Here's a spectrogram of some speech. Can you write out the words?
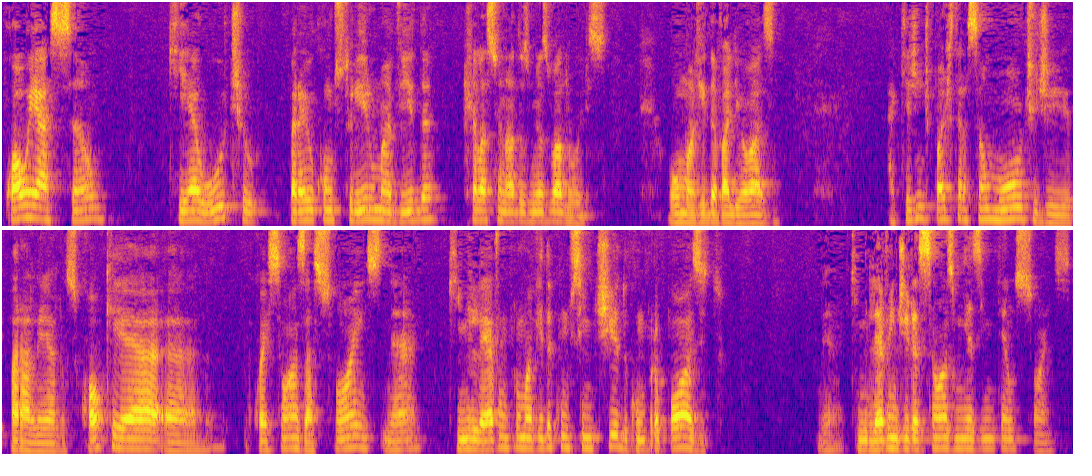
qual é a ação que é útil para eu construir uma vida relacionada aos meus valores, ou uma vida valiosa. Aqui a gente pode traçar um monte de paralelos. Qual que é, uh, quais são as ações, né, que me levam para uma vida com sentido, com propósito, né, que me levam em direção às minhas intenções.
